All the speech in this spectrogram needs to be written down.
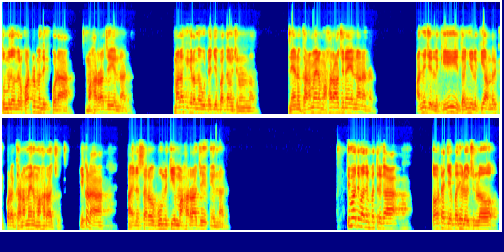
తొమ్మిది వందల కోట్ల మందికి కూడా మహారాజయ్య ఉన్నాడు మలకి గ్రంథం ఒకటే పద్నాలుగు వచ్చిన ఉన్నాడు నేను ఘనమైన మహారాజునే ఉన్నాను అన్నాడు. అన్ని జనులకి ధన్యులకి అందరికి కూడా ఘనమైన మహారాజు. ఇక్కడ ఆయన సర్వభూమికి మహారాజు అయి ఉన్నాడు. తిమోతి మొదటి పత్రిక ఒకట పదిహేడు వచ్చినలో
